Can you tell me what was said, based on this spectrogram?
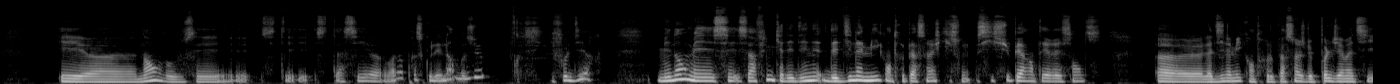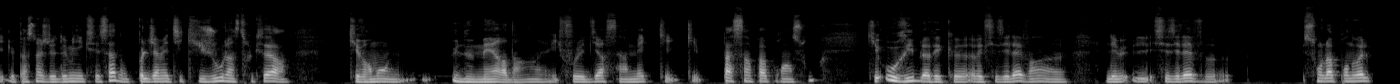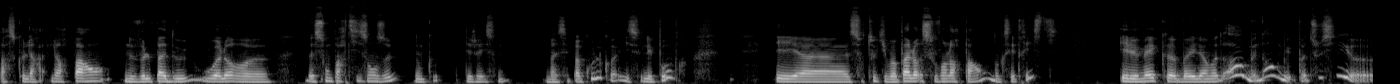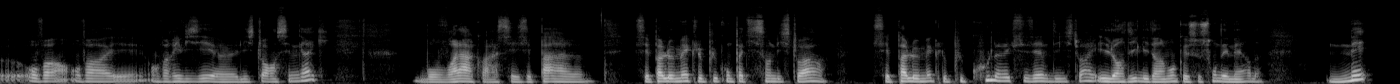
Et non, c'était assez, voilà, presque les larmes aux yeux, il faut le dire. Mais non, mais c'est un film qui a des, des, dynamiques entre personnages qui sont aussi super intéressantes. Euh, la dynamique entre le personnage de Paul Giamatti et le personnage de Dominique Cessa. Donc Paul Giamatti qui joue l'instructeur, qui est vraiment une, merde, hein, il faut le dire, c'est un mec qui, est pas sympa pour un sou, qui est horrible avec, euh, avec ses élèves. Hein. Ses élèves euh, sont là pour Noël parce que leurs parents ne veulent pas d'eux, ou alors bah, sont partis sans eux. Donc déjà, ils sont... Bah, c'est pas cool, quoi, ils sont les pauvres. Et surtout qu'ils voient pas souvent leurs parents, donc c'est triste. Et le mec, euh, bah, il est en mode Oh, mais non, mais pas de souci, euh, on, va, on, va, on va réviser euh, l'histoire ancienne grecque. Bon, voilà, quoi, c'est pas, c'est pas le mec le plus compatissant de l'histoire, c'est pas le mec le plus cool avec ses élèves de l'histoire. Il leur dit littéralement que ce sont des merdes. Mais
